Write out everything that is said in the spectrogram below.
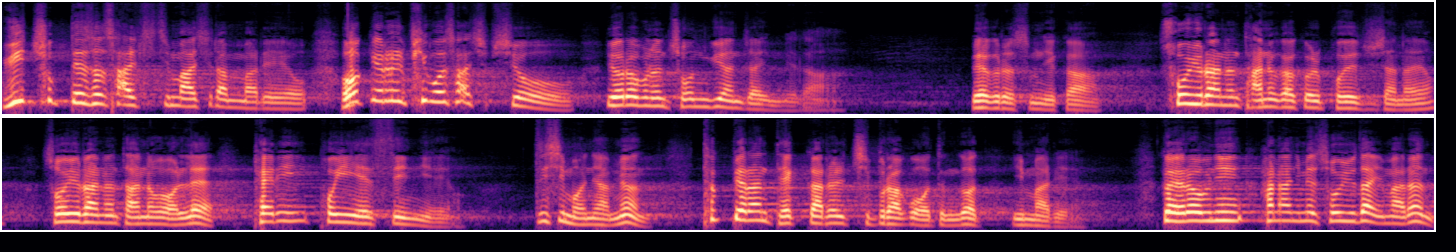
위축돼서 살지 마시란 말이에요. 어깨를 피고 사십시오. 여러분은 존귀한 자입니다. 왜 그렇습니까? 소유라는 단어가 그걸 보여주잖아요. 소유라는 단어가 원래 페리포이에신이에요. 뜻이 뭐냐면 특별한 대가를 지불하고 얻은 것 이 말이에요. 그러니까 여러분이 하나님의 소유다 이 말은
